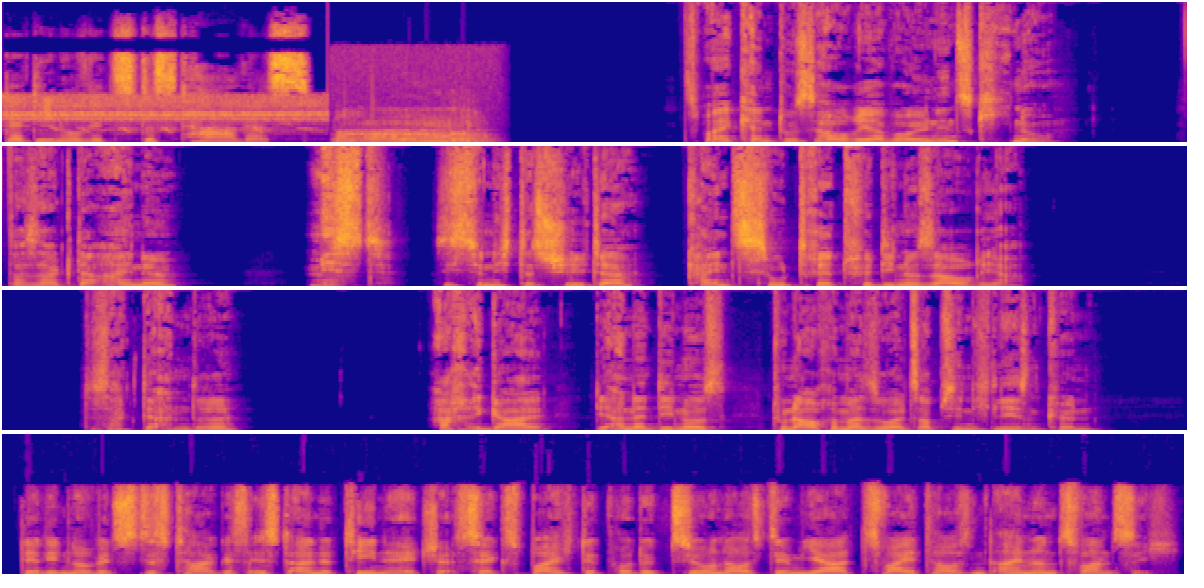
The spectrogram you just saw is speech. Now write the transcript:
Der Dino-Witz des Tages. Zwei Kentosaurier wollen ins Kino. Da sagt der eine, Mist, siehst du nicht das Schild da? Kein Zutritt für Dinosaurier. Da sagt der andere, ach egal, die anderen Dinos tun auch immer so, als ob sie nicht lesen können. Der Dino-Witz des Tages ist eine Teenager-Sex-Beichte-Produktion aus dem Jahr 2021.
